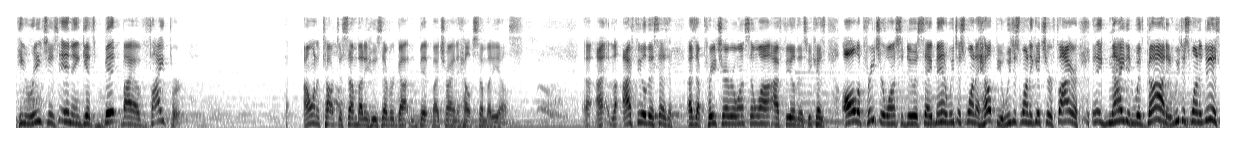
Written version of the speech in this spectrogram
He reaches in and gets bit by a viper. I want to talk to somebody who's ever gotten bit by trying to help somebody else. I, I feel this as a, as a preacher every once in a while. I feel this because all a preacher wants to do is say, Man, we just want to help you. We just want to get your fire ignited with God, and we just want to do this.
